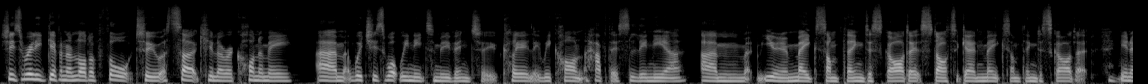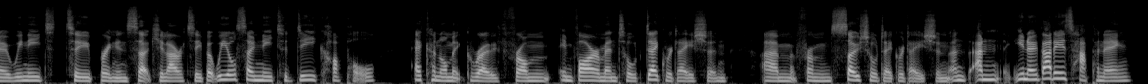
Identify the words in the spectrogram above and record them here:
she's really given a lot of thought to a circular economy um, which is what we need to move into. Clearly, we can't have this linear, um, you know, make something, discard it, start again, make something, discard it. Mm-hmm. You know, we need to bring in circularity, but we also need to decouple economic growth from environmental degradation, um, from social degradation, and and you know that is happening.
